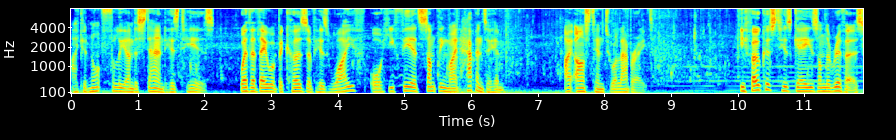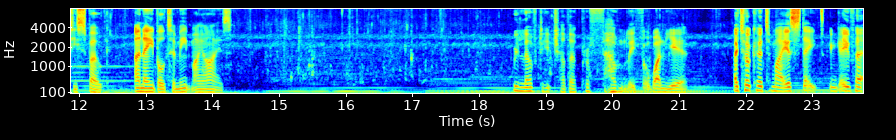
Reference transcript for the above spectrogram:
I could not fully understand his tears, whether they were because of his wife or he feared something might happen to him. I asked him to elaborate. He focused his gaze on the river as he spoke, unable to meet my eyes. We loved each other profoundly for one year. I took her to my estate and gave her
